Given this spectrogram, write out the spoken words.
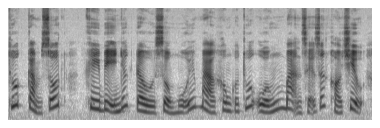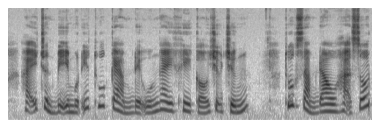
Thuốc cảm sốt, khi bị nhức đầu, sổ mũi mà không có thuốc uống bạn sẽ rất khó chịu. Hãy chuẩn bị một ít thuốc cảm để uống ngay khi có triệu chứng. Thuốc giảm đau, hạ sốt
